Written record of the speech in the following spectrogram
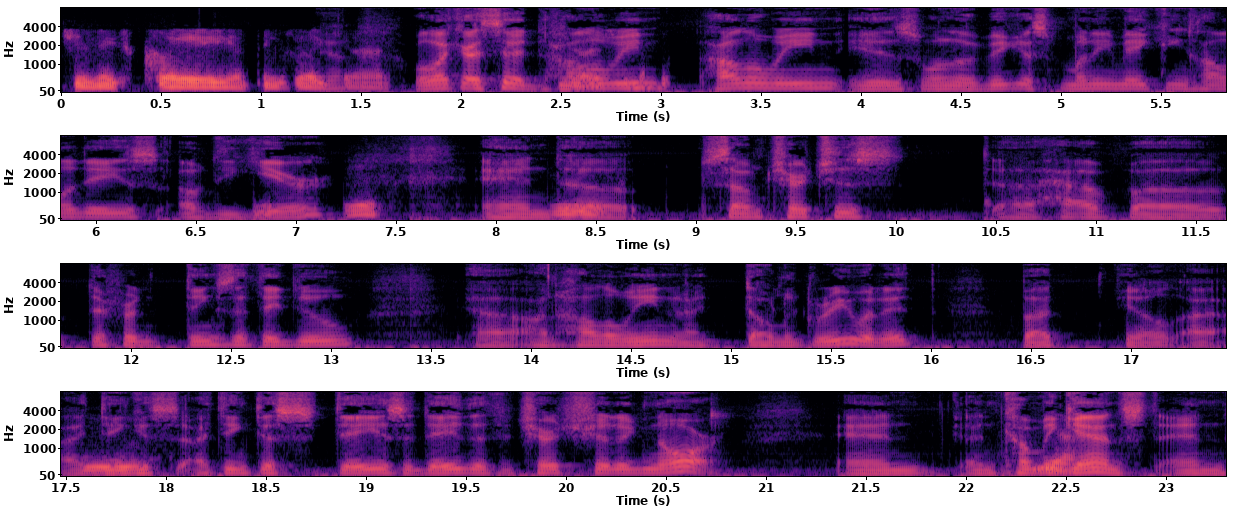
she makes clay and things like that. Well, like I said, Yeah. Halloween Halloween is one of the biggest money making holidays of the year, Yeah. and Yeah. uh, some churches uh, have uh, different things that they do uh, on Halloween, and I don't agree with it. But you know, I, I think Mhm. it's I think this day is a day that the church should ignore, and and come Yeah. against and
